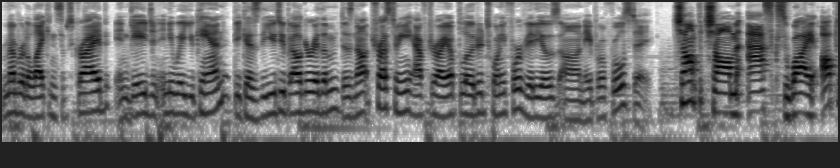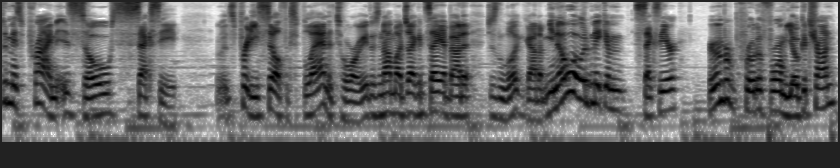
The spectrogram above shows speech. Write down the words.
remember to like and subscribe, engage in any way you can, because the YouTube algorithm does not trust me after I uploaded 24 videos on April Fool's Day. Chomp Chom asks why Optimus Prime is so sexy. It's pretty self explanatory. There's not much I can say about it. Just look at him. You know what would make him sexier? Remember Protoform Yokotron?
